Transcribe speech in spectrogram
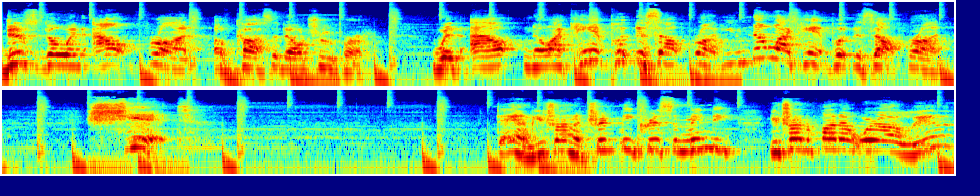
This going out front of Casa del Trooper. Without, no, I can't put this out front. You know I can't put this out front. Shit. Damn, you trying to trick me, Chris and Mindy? You trying to find out where I live?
